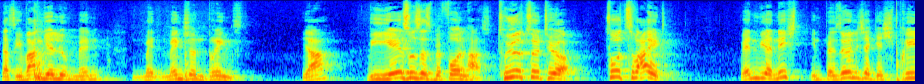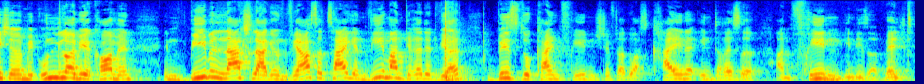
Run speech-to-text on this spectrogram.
das Evangelium mit Menschen bringst, ja, wie Jesus es befohlen hat, Tür zu Tür, zu zweit, wenn wir nicht in persönliche Gespräche mit Ungläubigen kommen, in Bibel nachschlagen und Verse zeigen, wie man gerettet wird, bist du kein Friedensstifter. Du hast kein Interesse an Frieden in dieser Welt.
